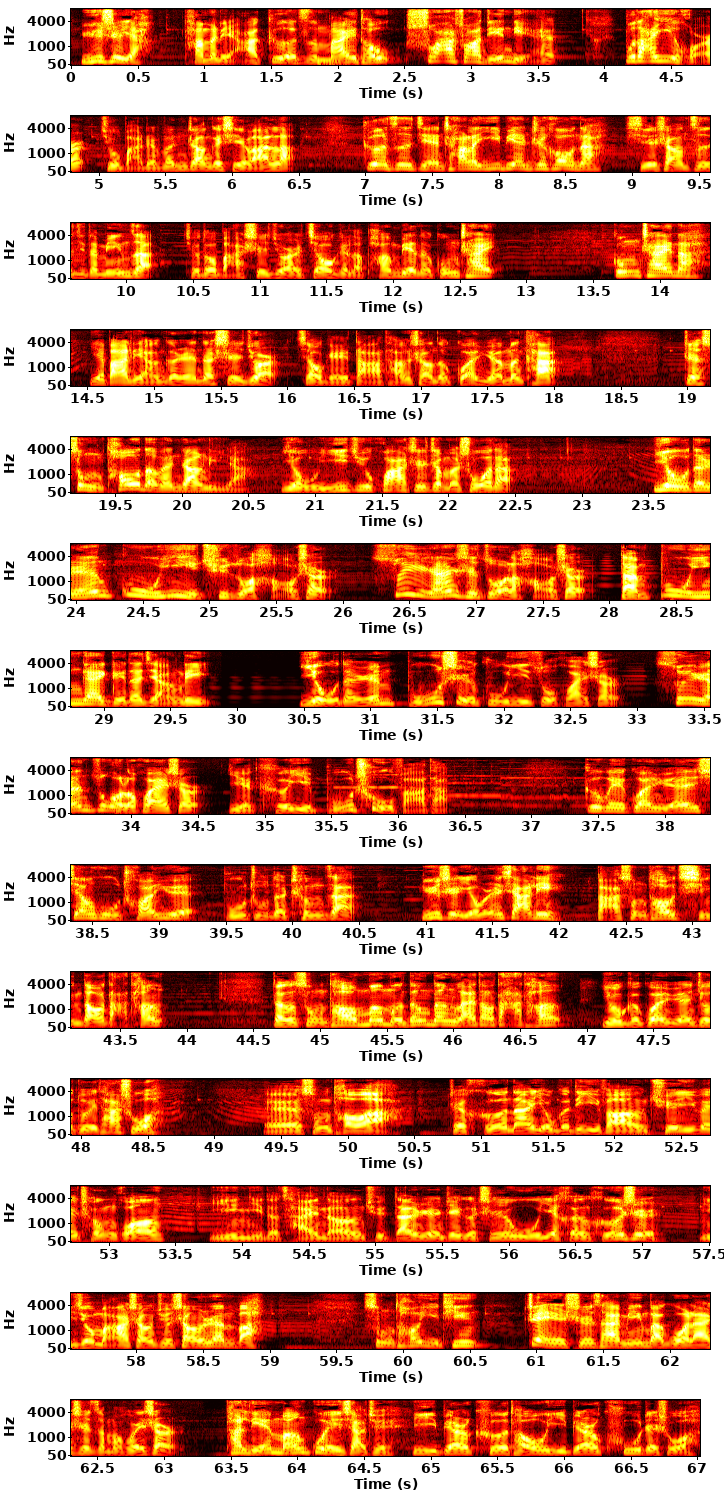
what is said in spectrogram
于是呀，他们俩各自埋头刷刷点点，不大一会儿就把这文章给写完了。各自检查了一遍之后呢，写上自己的名字。就都把试卷交给了旁边的公差，公差呢也把两个人的试卷交给大堂上的官员们看。这宋涛的文章里呀，有一句话是这么说的：有的人故意去做好事儿，虽然是做了好事儿，但不应该给他奖励；有的人不是故意做坏事儿，虽然做了坏事儿，也可以不处罚他。各位官员相互传阅，不住的称赞。于是有人下令把宋涛请到大堂。等宋涛懵懵登登来到大堂，有个官员就对他说：“呃，宋涛啊，这河南有个地方缺一位城隍，以你的才能去担任这个职务也很合适，你就马上去上任吧。”宋涛一听，这时才明白过来是怎么回事他连忙跪下去，一边磕头一边哭着说。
